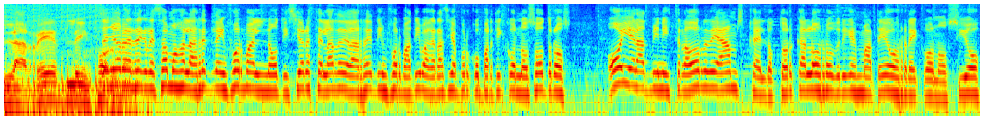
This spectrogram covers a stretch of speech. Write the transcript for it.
La red le informa. Señores, regresamos a la red le informa, el noticiero estelar de la red informativa. Gracias por compartir con nosotros. Hoy el administrador de AMSCA, el doctor Carlos Rodríguez Mateo, reconoció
